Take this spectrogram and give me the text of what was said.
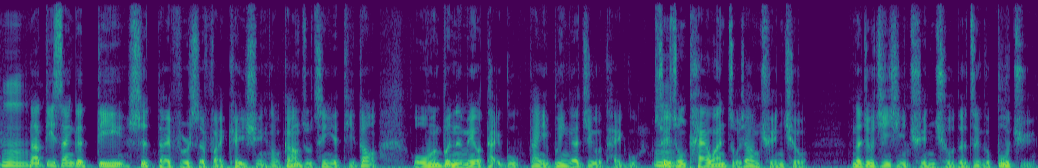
嗯，那第三个 D 是 diversification。我刚刚主持人也提到，我们不能没有台股，但也不应该只有台股。所以从台湾走向全球，那就进行全球的这个布局。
